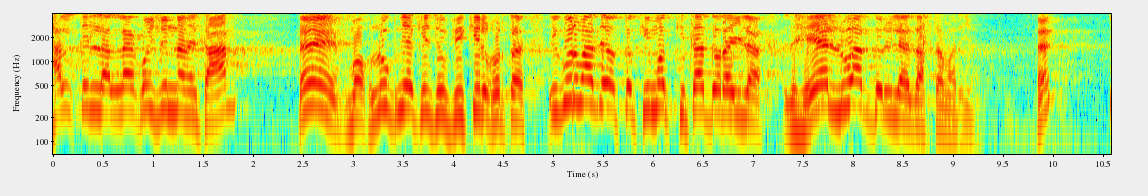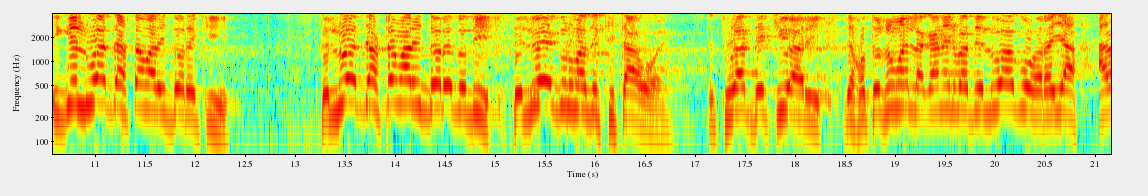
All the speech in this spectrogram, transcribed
খালকিল্লাহ, আল্লাহ কইছেন না নে তান হ্যাঁ মখলুক নিয়ে কিছু ফিকির করতা। ইগুর মাঝে অত কিমত খিতা দরাইলা হে লুয়ার দরিলা জাফটা মারিয়া। হ্যাঁ ইগে লুয়ার জাফটা মারি দরে কি? তে লুয়ার জাফটা মারি দরে যদি, তে লুয়া ইগুর মাঝে খিতা হয়? তো থোড়া দেখিও আরি যে কত সময় লাগানির বাদে লুয়া গো হরাইয়া আর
